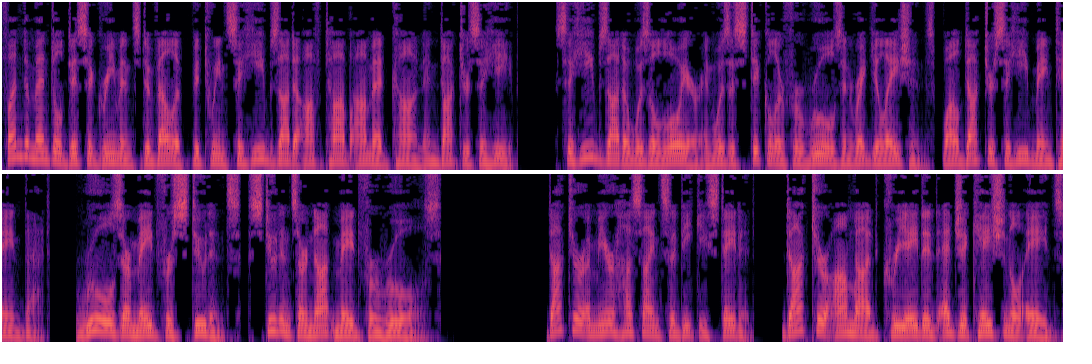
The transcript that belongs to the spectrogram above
Fundamental disagreements developed between Sahibzada Aftab Ahmed Khan and Dr. Sahib. Sahibzada was a lawyer and was a stickler for rules and regulations, while Dr. Sahib maintained that, "...rules are made for students, students are not made for rules." Dr. Amir Hussain Siddiqui stated, Dr. Ahmad created educational aids,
